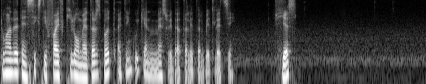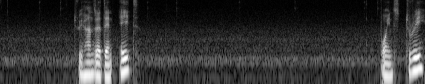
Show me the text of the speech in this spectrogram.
265 kilometers but I think we can mess with that a little bit. Let's see. Yes. 308 point three.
